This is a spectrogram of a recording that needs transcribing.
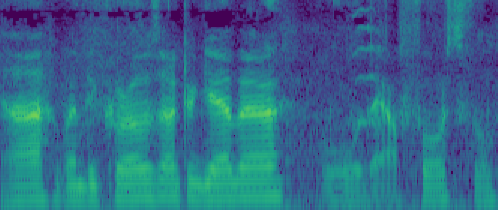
yeah, when the crows are together, oh, they are forceful.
